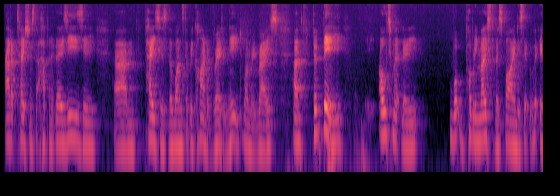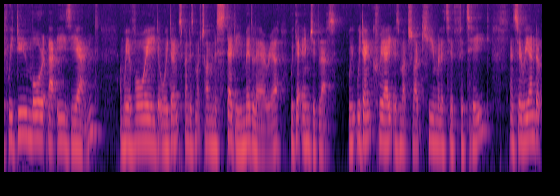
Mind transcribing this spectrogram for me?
adaptations that happen at those easy um, paces are the ones that we kind of really need when we race. Um, but b ultimately what probably most of us find is that if we do more at that easy end and we avoid or we don't spend as much time in a steady middle area we get injured less we, we don't create as much like cumulative fatigue. And so we end up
